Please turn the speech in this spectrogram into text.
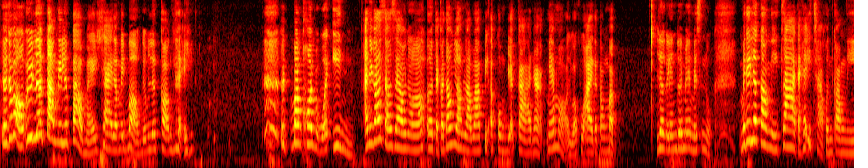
เดี๋ยวจะบอกว่าอุ้ยเลือกกองนี้หรือเปล่าไหมใช่แล้วไม่บอกเดี๋ยวเลือกกองไหน บางคนบอกว่าอิน อันนี้ก็แซวๆเนาะเออแต่ก็ต้องยอมรับว่าปีอากงปีอาการน่ะแม่หมอหรือว่าครูไอายก็ต้องแบบเลือกเล่นด้วยไม่ไม่สนุก ไม่ได้เลือกกองนี้จ้า แต่แค่อิจฉาคนกองนี้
